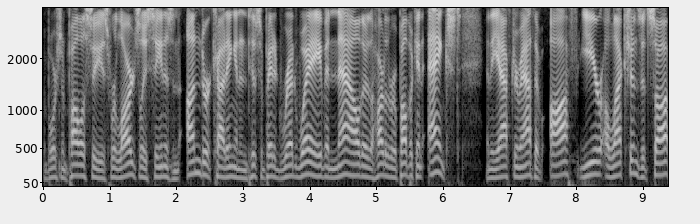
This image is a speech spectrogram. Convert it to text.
Abortion policies were largely seen as an undercutting an anticipated red wave, and now they're the heart of the Republican angst. In the aftermath of off year elections, that saw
